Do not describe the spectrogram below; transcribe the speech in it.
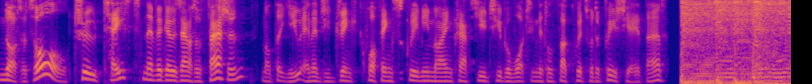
Not at all. True taste never goes out of fashion. Not that you energy drink quaffing screamy Minecraft YouTuber watching little fuckwits would appreciate that. Thank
